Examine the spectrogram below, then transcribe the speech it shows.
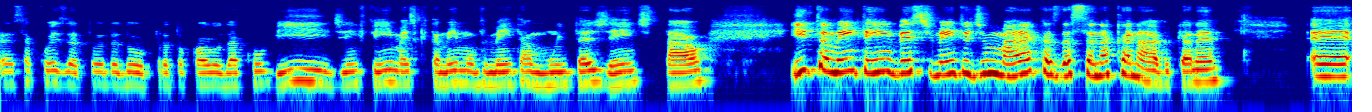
essa coisa toda do protocolo da Covid, enfim, mas que também movimenta muita gente e tal. E também tem investimento de marcas da cena canábica, né? É,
